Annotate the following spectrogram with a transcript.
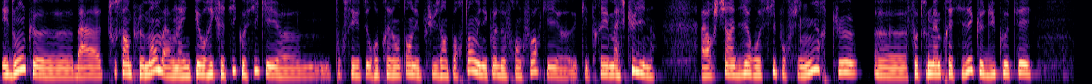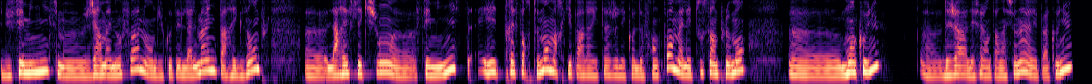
Et donc, euh, bah, tout simplement, bah, on a une théorie critique aussi qui est, euh, pour ses représentants les plus importants, une école de Francfort qui est, euh, qui est très masculine. Alors, je tiens à dire aussi, pour finir, que faut tout de même préciser que du côté du féminisme germanophone, hein, du côté de l'Allemagne par exemple, la réflexion féministe est très fortement marquée par l'héritage de l'école de Francfort, mais elle est tout simplement moins connue euh, déjà, à l'échelle internationale, elle n'est pas connue.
